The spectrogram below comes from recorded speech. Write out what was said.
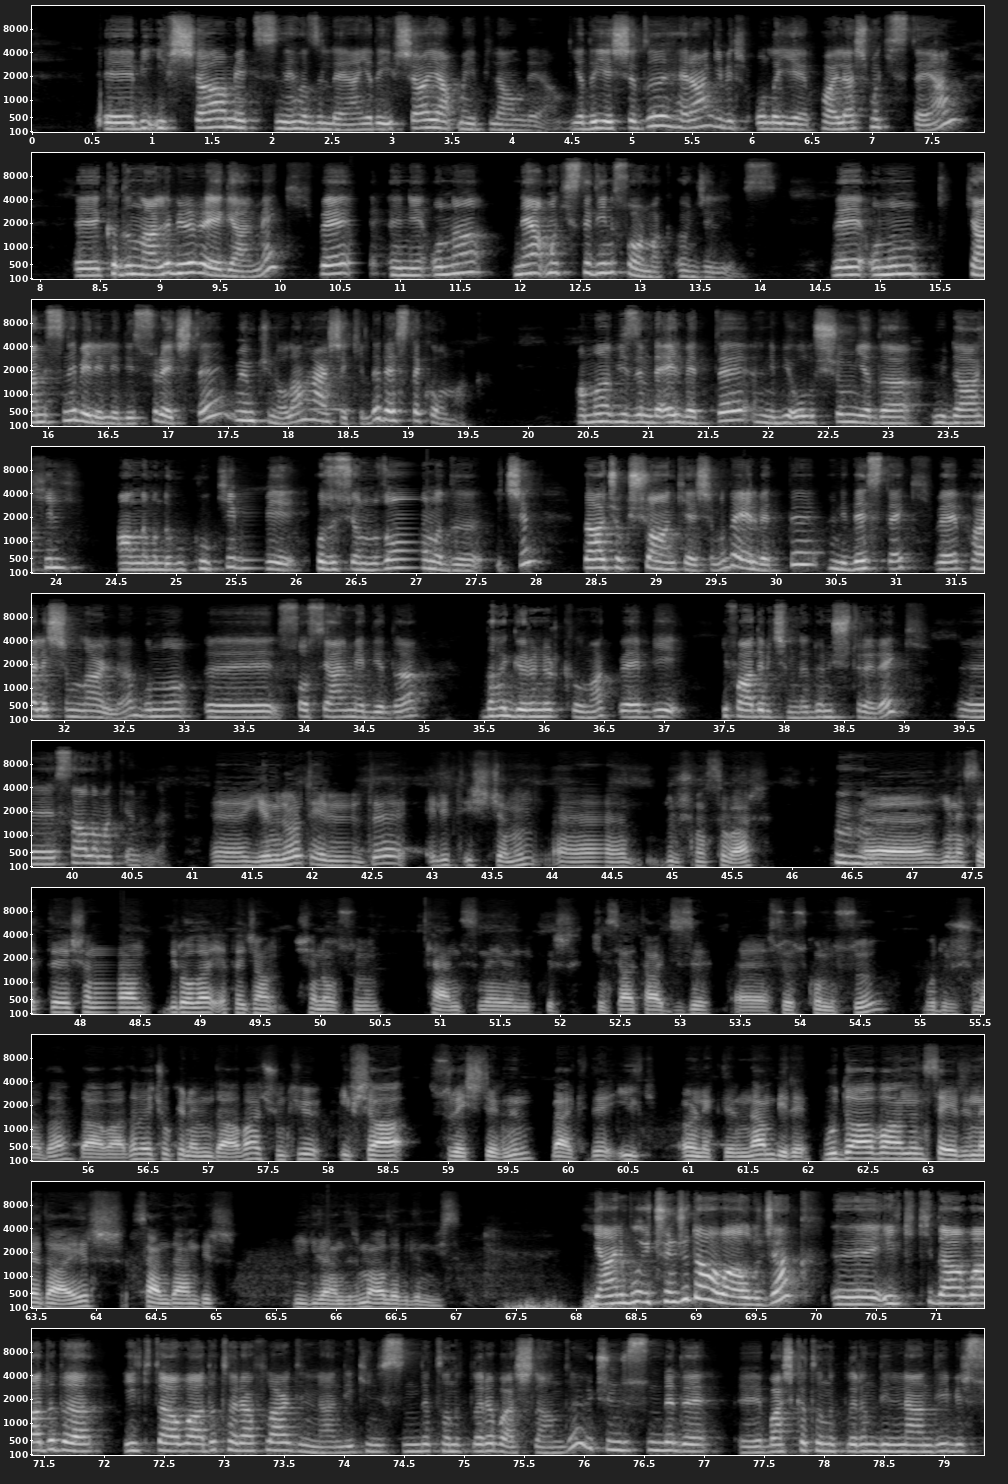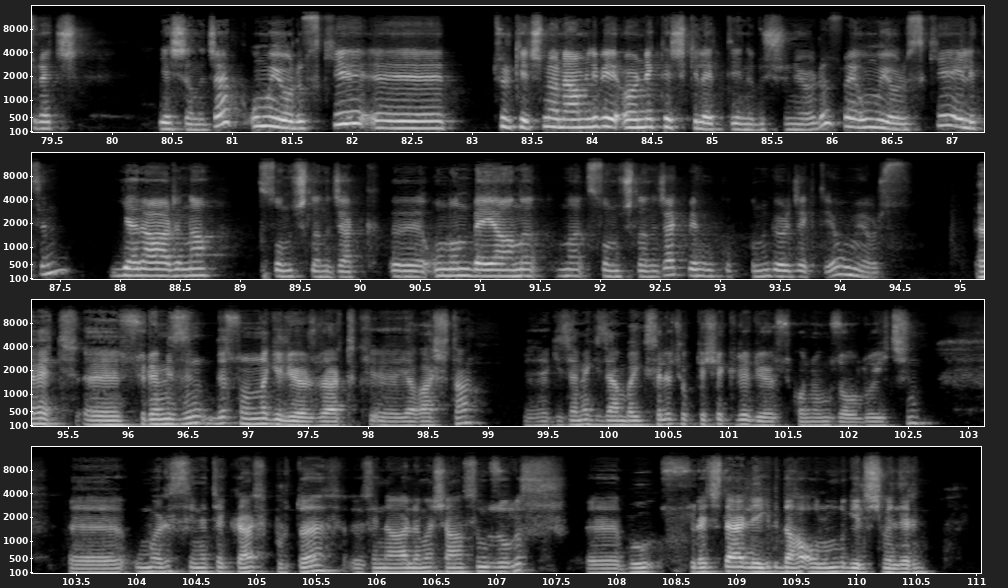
e, bir ifşa metni hazırlayan ya da ifşa yapmayı planlayan ya da yaşadığı herhangi bir olayı paylaşmak isteyen e, kadınlarla bir araya gelmek ve hani ona ne yapmak istediğini sormak önceliğimiz. Ve onun kendisine belirlediği süreçte mümkün olan her şekilde destek olmak. Ama bizim de elbette hani bir oluşum ya da müdahil anlamında hukuki bir pozisyonumuz olmadığı için daha çok şu anki yaşamı da elbette hani destek ve paylaşımlarla bunu e, sosyal medyada daha görünür kılmak ve bir ifade biçimine dönüştürerek e, sağlamak yönünde. 24 ee, Eylül'de Elit İşcan'ın e, duruşması var. Hı hı. E, yine sette yaşanan bir olay Efecan Şenolsun'un kendisine yönelik bir cinsel tacizi e, söz konusu bu duruşmada, davada ve çok önemli dava çünkü ifşa süreçlerinin belki de ilk örneklerinden biri. Bu davanın seyrine dair senden bir bilgilendirme alabilir miyiz? Yani bu üçüncü dava olacak. Ee, ilk iki davada da ilk davada taraflar dinlendi. İkincisinde tanıklara başlandı. Üçüncüsünde de e, başka tanıkların dinlendiği bir süreç yaşanacak. Umuyoruz ki e, Türkiye için önemli bir örnek teşkil ettiğini düşünüyoruz ve umuyoruz ki elitin yararına sonuçlanacak, e, onun beyanına sonuçlanacak ve hukuk bunu görecek diye umuyoruz. Evet, e, süremizin de sonuna geliyoruz artık e, yavaştan. E, Gizem'e Gizem Bayıksel'e çok teşekkür ediyoruz konuğumuz olduğu için. E, umarız yine tekrar burada e, seni ağırlama şansımız olur. E, bu süreçlerle ilgili daha olumlu gelişmelerin,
